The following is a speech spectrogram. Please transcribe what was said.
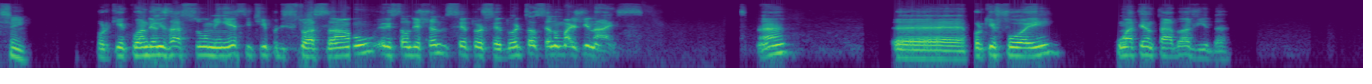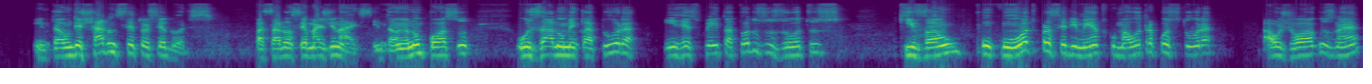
Sim. Porque quando eles assumem esse tipo de situação, eles estão deixando de ser torcedores, estão sendo marginais. Né? É, porque foi um atentado à vida. Então, deixaram de ser torcedores, passaram a ser marginais. Então, eu não posso usar nomenclatura em respeito a todos os outros que vão com, com outro procedimento, com uma outra postura aos jogos né,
